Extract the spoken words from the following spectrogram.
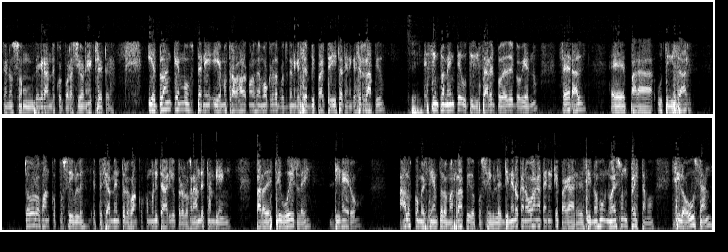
que no son de grandes corporaciones, etcétera. Y el plan que hemos tenido y hemos trabajado con los demócratas, porque tú tienes que ser bipartidista, tiene que ser rápido, es simplemente utilizar el poder del gobierno federal eh, para utilizar todos los bancos posibles, especialmente los bancos comunitarios, pero los grandes también, para distribuirle dinero a los comerciantes lo más rápido posible, dinero que no van a tener que pagar, es decir, no, no es un préstamo, si lo usan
